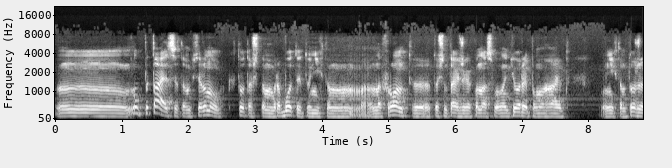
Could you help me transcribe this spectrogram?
Ну, пытаются там все равно кто-то же там работает у них там на фронт, э, точно так же, как у нас волонтеры помогают. У них там тоже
